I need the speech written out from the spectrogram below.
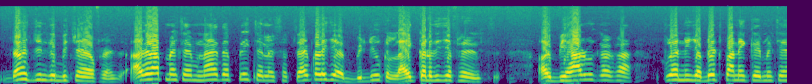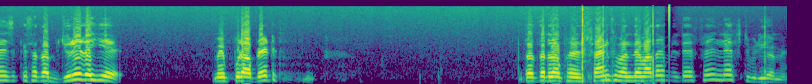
दस जून के बीच में फ्रेंड्स अगर आप मेरे चैनल नए तो प्लीज़ चैनल सब्सक्राइब कर लीजिए, वीडियो को लाइक कर दीजिए फ्रेंड्स और बिहार का पूरा न्यूज़ अपडेट पाने के मेरे चैनल के साथ आप जुड़े रहिए। मैं पूरा अपडेट तो तक फ्रेंड्स थैंक्स वंदे माता मिलते हैं फ्रेंड्स नेक्स्ट वीडियो में।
